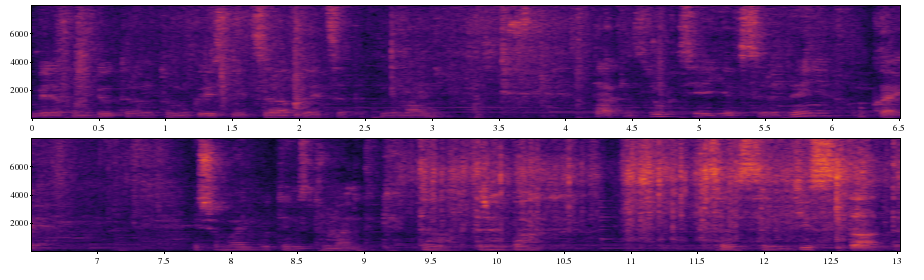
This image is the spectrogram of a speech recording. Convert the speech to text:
біля комп'ютера на тому кріслі і царапається так нормально. Так, інструкція є всередині. Окей. І ще мають бути інструментики. Так, треба це все дістати.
